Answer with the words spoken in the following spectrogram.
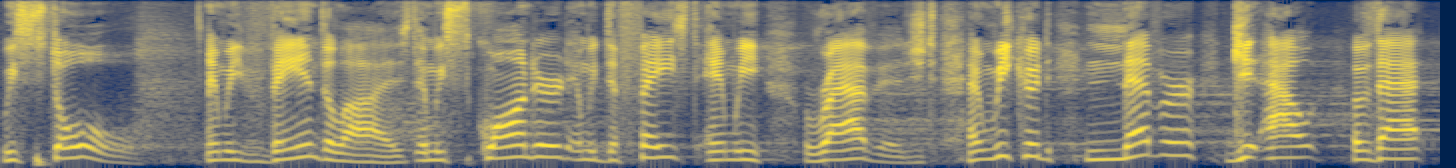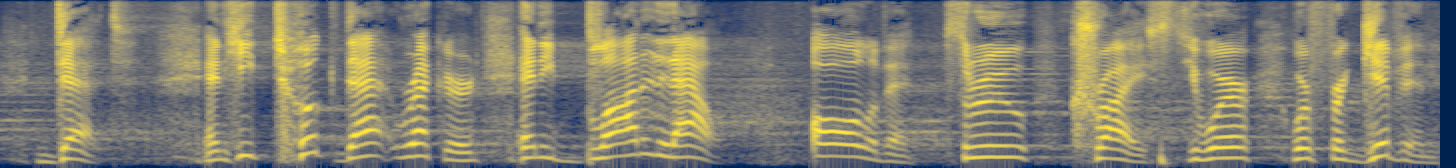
We stole and we vandalized and we squandered and we defaced and we ravaged. And we could never get out of that debt. And He took that record and He blotted it out all of it through Christ. We're, we're forgiven,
